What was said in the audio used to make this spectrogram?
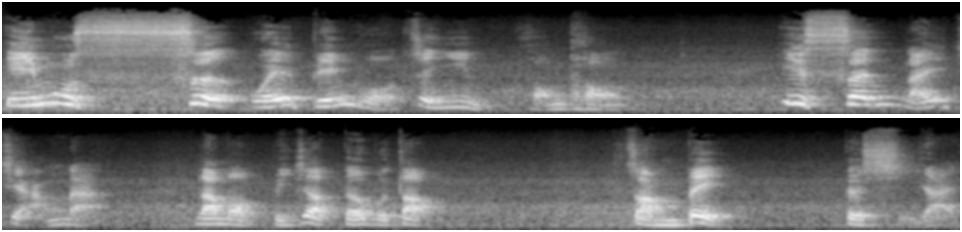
乙木是为丙火正印逢空，一生来讲呢，那么比较得不到长辈的喜爱，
